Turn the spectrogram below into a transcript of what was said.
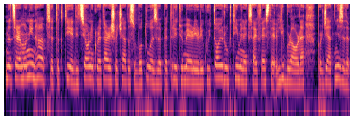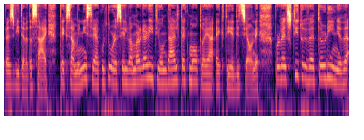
Në ceremoninë hapëse të këtij edicioni kryetari i Shoqatës së Botuesve Petrit Ymeri rikujtoi rrugëtimin e kësaj feste librore përgjatë 25 viteve të saj, teksa ministrja e Kulturës Elva Margariti u ndal tek motoja e këtij edicioni. Përveç titujve të rinj dhe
